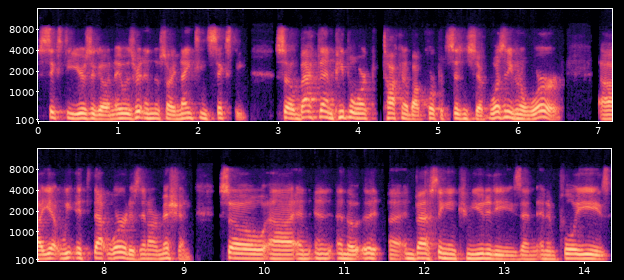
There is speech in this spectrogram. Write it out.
60 years ago, and it was written in sorry 1960. So back then, people weren't talking about corporate citizenship; it wasn't even a word. Uh, yet we it, that word is in our mission. So uh, and and and the uh, investing in communities and and employees.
